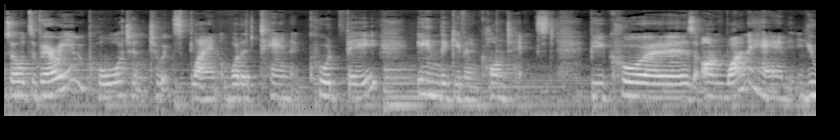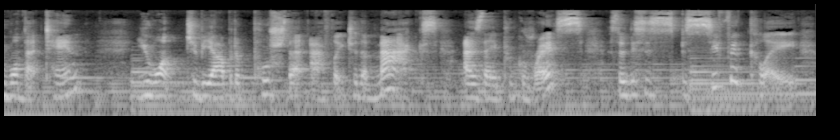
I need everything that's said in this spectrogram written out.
So it's very important to explain what a 10 could be in the given context because, on one hand, you want that 10 you want to be able to push that athlete to the max as they progress. So, this is specifically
